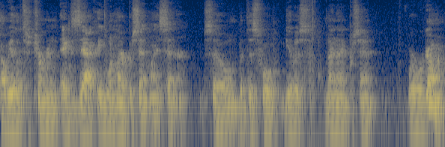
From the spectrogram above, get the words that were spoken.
I'll be able to determine exactly 100% my center. So, but this will give us 99% where we're going.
